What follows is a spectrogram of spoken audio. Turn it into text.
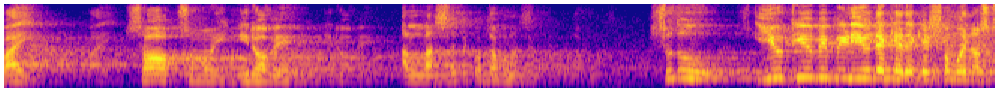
ভাই, সব সময় নীরবে আল্লাহর সাথে কথা বলবে শুধু ইউটিউবে ভিডিও দেখে দেখে সময় নষ্ট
